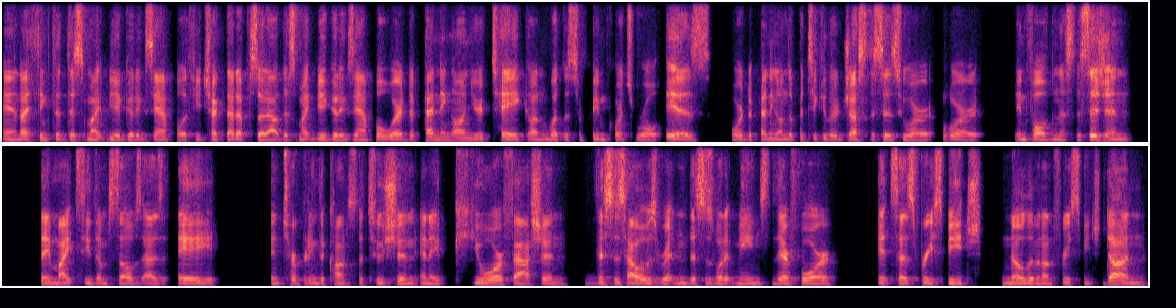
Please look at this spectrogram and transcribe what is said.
And I think that this might be a good example. If you check that episode out, this might be a good example where, depending on your take on what the Supreme Court's role is, or depending on the particular justices who are who are involved in this decision, they might see themselves as a interpreting the constitution in a pure fashion this is how it was written this is what it means therefore it says free speech no limit on free speech done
